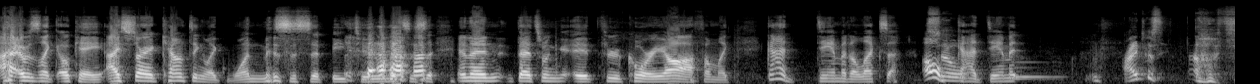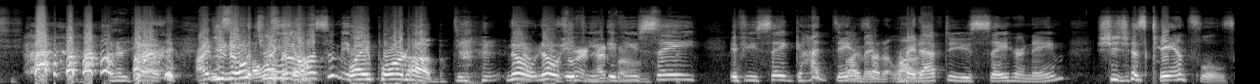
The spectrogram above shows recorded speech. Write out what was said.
I was like, okay. I started counting like one Mississippi, two Mississippi. And then that's when it threw Corey off. I'm like, God damn it, Alexa. Oh, So- God damn it. I just. Oh, there you go. I just, You know what's Alexa, really awesome? If- Play Pornhub. No, no. If wearing you, if you say if you say "God damn I it" it right after you say her name, she just cancels.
